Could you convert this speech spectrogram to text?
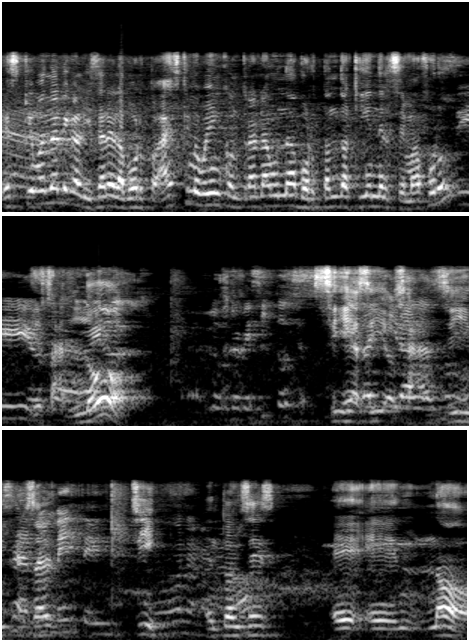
es que van a legalizar el aborto. Ah, es que me voy a encontrar a una abortando aquí en el semáforo. Sí, Y, o sea, no. Los bebecitos. Sí, así, o sea, sí, O sea, o. Sí, entonces, eh, eh, no,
